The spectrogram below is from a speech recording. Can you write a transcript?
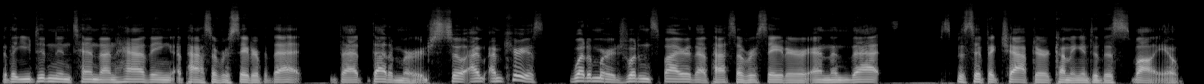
but that you didn't intend on having a Passover Seder, but that that that emerged. So I'm I'm curious, what emerged? What inspired that Passover Seder, and then that specific chapter coming into this volume?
